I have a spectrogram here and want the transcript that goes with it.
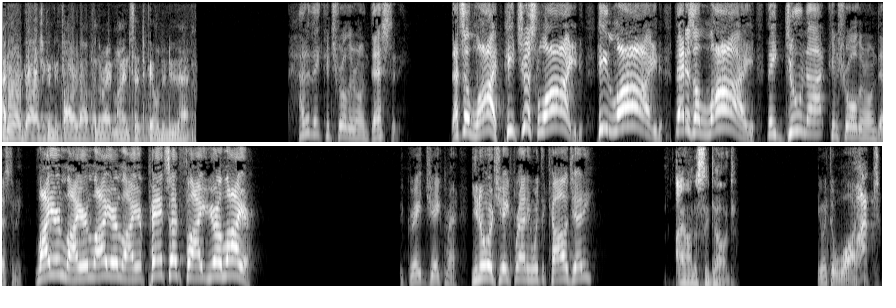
I know our guys are going to be fired up in the right mindset to be able to do that. How do they control their own destiny? That's a lie. He just lied. He lied. That is a lie. They do not control their own destiny. Liar, liar, liar, liar. Pants on fire. You're a liar. The great Jake Brown. You know where Jake Browning went to college, Eddie? I honestly don't. He went to Washington.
